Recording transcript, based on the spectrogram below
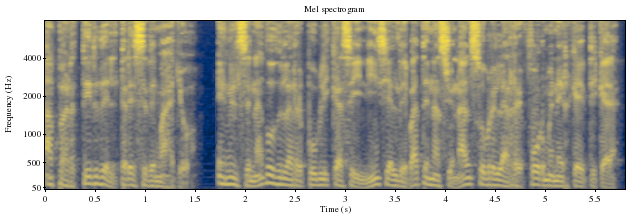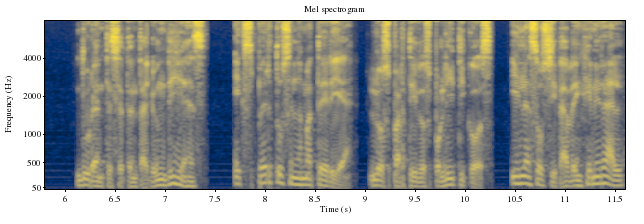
A partir del 13 de mayo, en el Senado de la República se inicia el debate nacional sobre la reforma energética. Durante 71 días, expertos en la materia, los partidos políticos y la sociedad en general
